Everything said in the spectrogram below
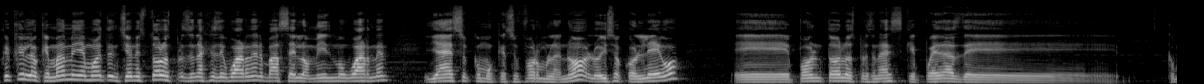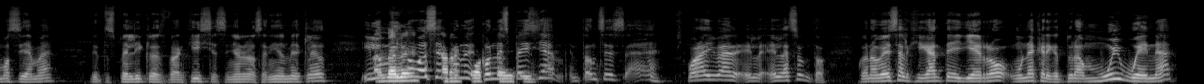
Creo que lo que más me llamó la atención es todos los personajes de Warner, va a ser lo mismo Warner. Ya es como que su fórmula, ¿no? Lo hizo con Lego. Eh, pon todos los personajes que puedas de... ¿Cómo se llama? De tus películas, franquicias, Señor de los Anillos mezclados. Y lo mismo va a ser con, Space Jam. Entonces, ah, pues por ahí va el, el asunto. Cuando ves al gigante de hierro, una caricatura muy buena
